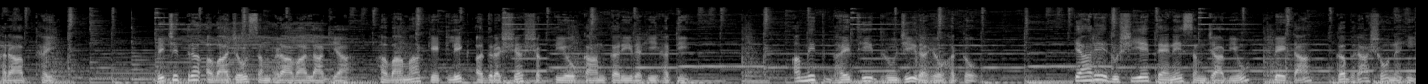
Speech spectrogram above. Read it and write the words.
ખરાબ થઈ. વિચિત્ર અવાજો સંભળાવા લાગ્યા. હવામાં કેટલીક અદ્રશ્ય શક્તિઓ કામ કરી રહી હતી. અમિત ભયથી ધ્રુજી રહ્યો હતો. ત્યારે ઋષિએ તેને સમજાવ્યું, બેટા, ગભરાશો નહીં.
